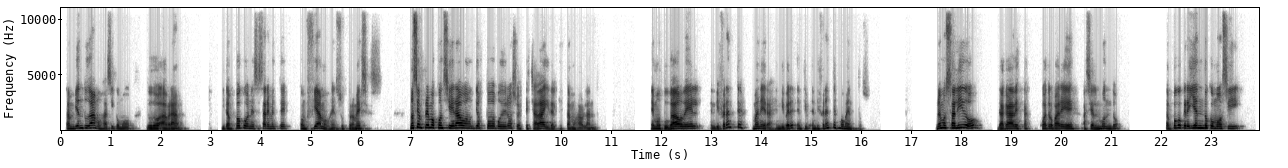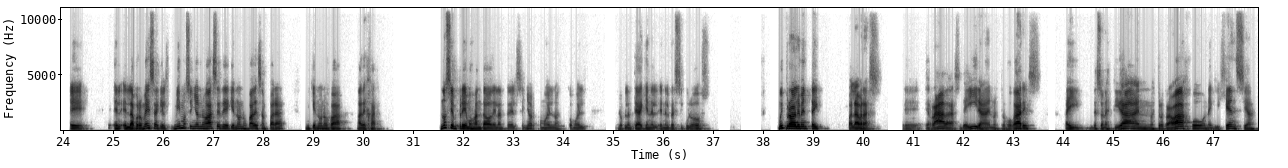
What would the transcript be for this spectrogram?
también dudamos, así como dudó Abraham. Y tampoco necesariamente confiamos en sus promesas. No siempre hemos considerado a un Dios todopoderoso, este Chadai del que estamos hablando. Hemos dudado de él en diferentes maneras, en, diferentes momentos. No hemos salido de acá de estas cuatro paredes hacia el mundo, tampoco creyendo como si eh, en, la promesa que el mismo Señor nos hace de que no nos va a desamparar ni que no nos va a dejar. No siempre hemos andado delante del Señor como Él, como él lo plantea aquí en el, en el versículo 2. Muy probablemente hay palabras eh, erradas de ira en nuestros hogares, hay deshonestidad en nuestro trabajo, negligencia,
